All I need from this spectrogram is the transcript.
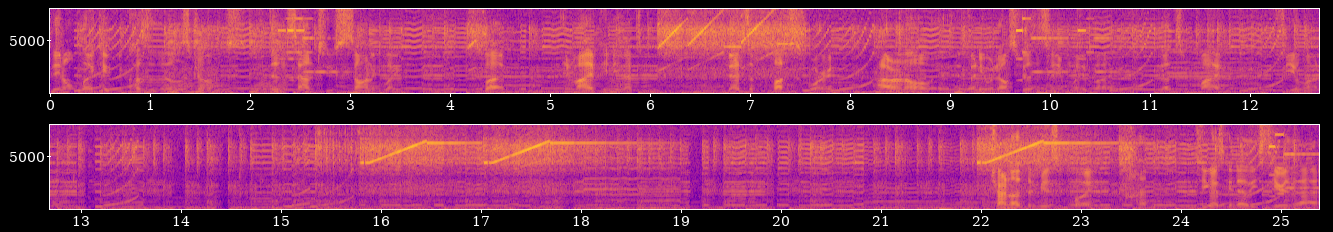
they don't like it because of those drums. It doesn't sound too Sonic-like. But, in my opinion, that's that's a plus for it. I don't know if anyone else feels the same way, but that's my feel on it. Trying to let the music play, you guys could at least hear that.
